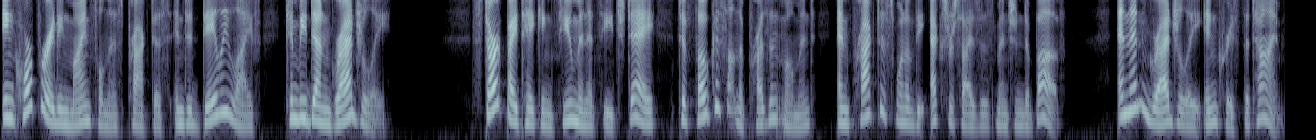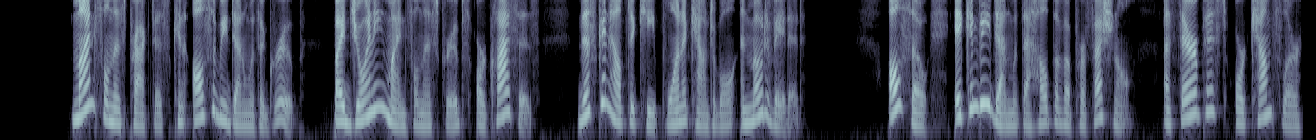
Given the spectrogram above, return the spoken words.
Incorporating mindfulness practice into daily life can be done gradually Start by taking a few minutes each day to focus on the present moment and practice one of the exercises mentioned above, and then gradually increase the time. Mindfulness practice can also be done with a group. By joining mindfulness groups or classes, this can help to keep one accountable and motivated. Also, it can be done with the help of a professional, a therapist or counselor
